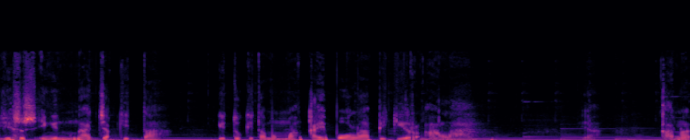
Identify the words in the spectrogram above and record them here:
Yesus ingin mengajak kita itu kita memakai pola pikir Allah. Ya. Karena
